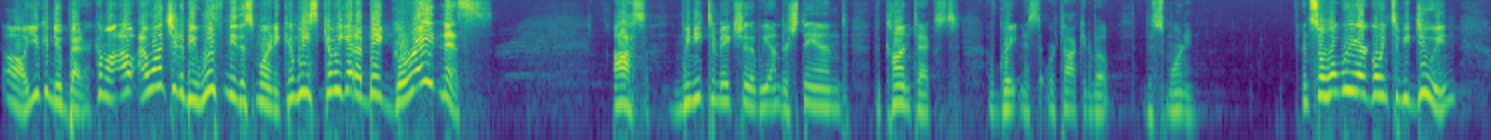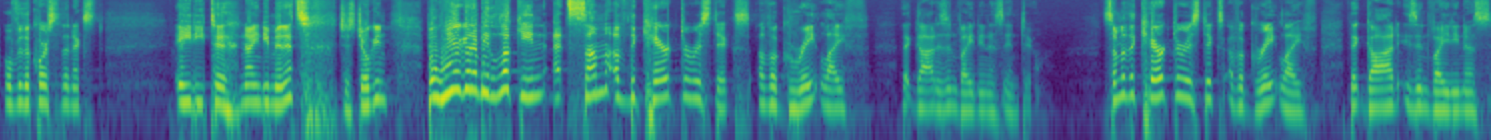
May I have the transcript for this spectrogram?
Oh, you can do better. Come on. I, I want you to be with me this morning. Can we, can we get a big greatness? Awesome. We need to make sure that we understand the context of greatness that we're talking about this morning. And so, what we are going to be doing over the course of the next 80 to 90 minutes, just joking, but we are going to be looking at some of the characteristics of a great life that God is inviting us into. Some of the characteristics of a great life that God is inviting us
